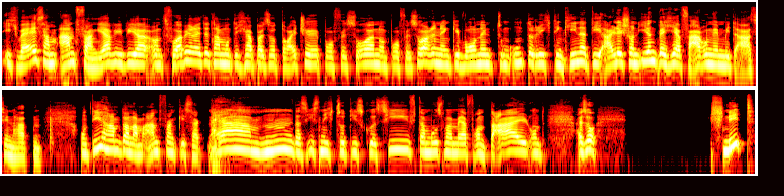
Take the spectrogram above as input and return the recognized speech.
ich weiß am Anfang, ja, wie wir uns vorbereitet haben, und ich habe also deutsche Professoren und Professorinnen gewonnen zum Unterricht in China, die alle schon irgendwelche Erfahrungen mit Asien hatten. Und die haben dann am Anfang gesagt, naja, hm, das ist nicht so diskursiv, da muss man mehr frontal und also Schnitt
